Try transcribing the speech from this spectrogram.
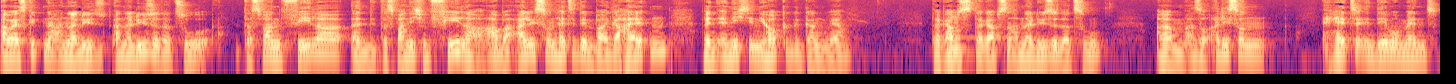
Aber es gibt eine Analyse, Analyse dazu. Das war ein Fehler, äh, das war nicht ein Fehler, aber Alisson hätte den Ball gehalten, wenn er nicht in die Hocke gegangen wäre. Da gab's, da gab's eine Analyse dazu. Ähm, also Alisson hätte in dem Moment,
